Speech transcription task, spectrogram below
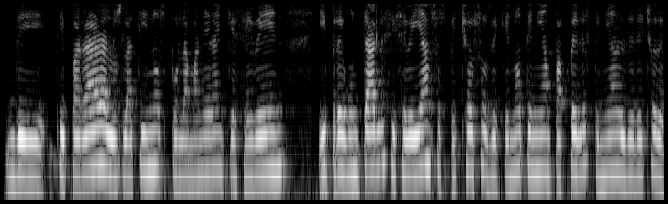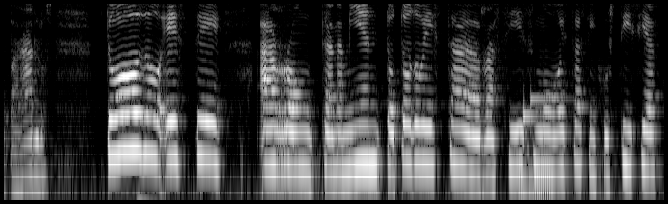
de, de parar a los latinos por la manera en que se ven y preguntarles si se veían sospechosos de que no tenían papeles, tenían el derecho de pararlos. Todo este arroncanamiento, todo este racismo, estas injusticias,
